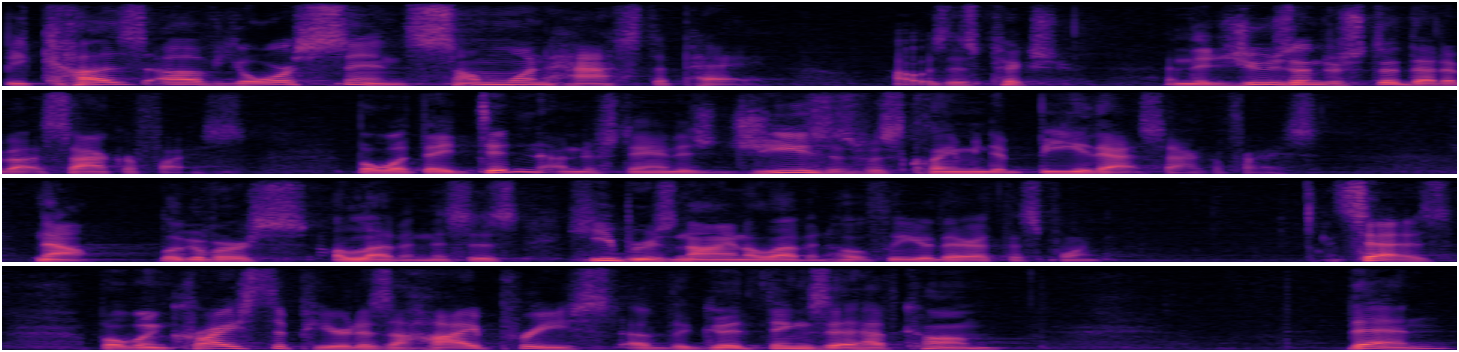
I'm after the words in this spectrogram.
because of your sin, someone has to pay. That was this picture. And the Jews understood that about sacrifice. But what they didn't understand is Jesus was claiming to be that sacrifice. Now, look at verse 11. This is Hebrews 9 11. Hopefully, you're there at this point. It says, But when Christ appeared as a high priest of the good things that have come, then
